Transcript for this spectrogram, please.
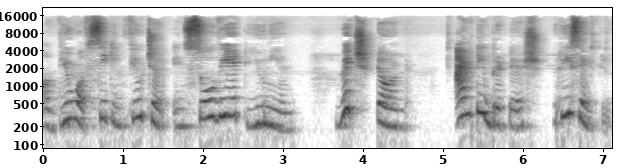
a view of seeking future in Soviet Union, which turned anti-British recently.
